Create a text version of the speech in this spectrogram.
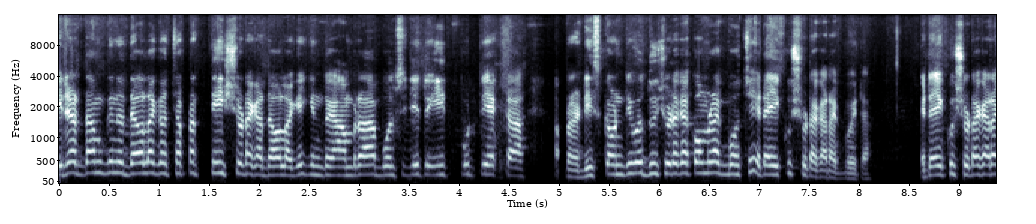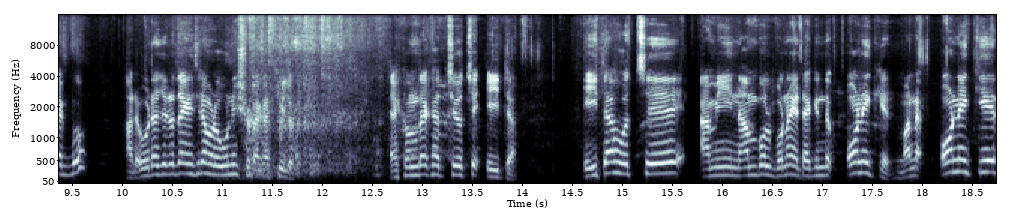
এটার দাম কিন্তু দেওয়া লাগে হচ্ছে আপনার তেইশশো টাকা দেওয়া লাগে, কিন্তু আমরা বলছি যেহেতু ঈদ পূর্তি একটা আপনার ডিসকাউন্ট দিব, দুইশো টাকা কম রাখব হচ্ছে, এটা একুশশো টাকা রাখব এটা। এটা একুশশো টাকা রাখব, আর ওটা যেটা দেখেছিলাম ওটা উনিশশো টাকা ছিল। এখন দেখাচ্ছি হচ্ছে এইটা। এইটা হচ্ছে, আমি নাম বলব না, এটা কিন্তু অনেকের মানে অনেকের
